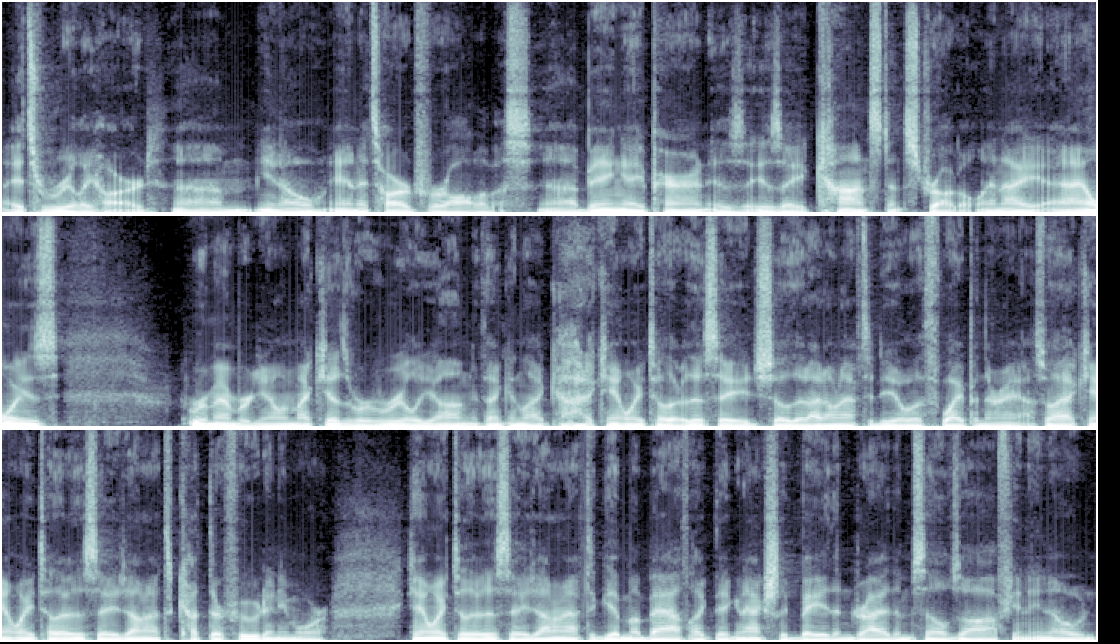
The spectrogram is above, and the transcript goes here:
It's really hard, um, you know, and it's hard for all of us. Uh, being a parent is is a constant struggle, and I I always remembered, you know, when my kids were real young, thinking like, God, I can't wait till they're this age so that I don't have to deal with wiping their ass. Well, I can't wait till they're this age. I don't have to cut their food anymore. Can't wait till they're this age. I don't have to give them a bath like they can actually bathe and dry themselves off. You know,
